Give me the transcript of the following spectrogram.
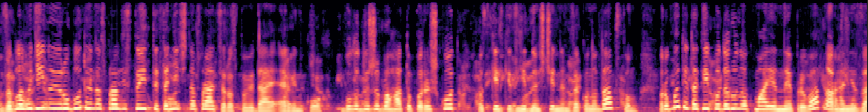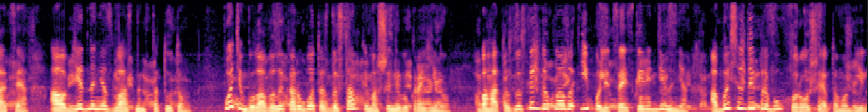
За благодійною роботою насправді стоїть титанічна праця, розповідає Ервін Кох. Було дуже багато перешкод, оскільки згідно з чинним законодавством робити такий подарунок має не приватна організація, а об'єднання з власним статутом. Потім була велика робота з доставки машини в Україну. Багато зусиль доклало і поліцейське відділення, аби сюди прибув хороший автомобіль.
